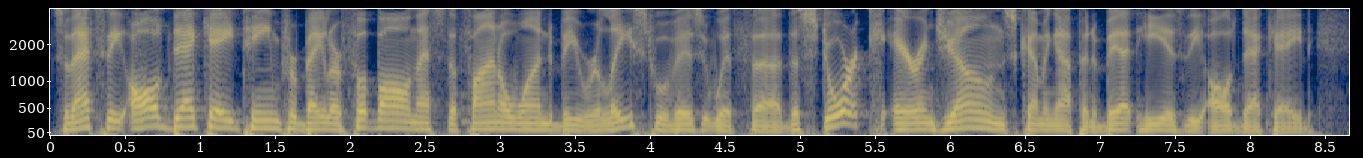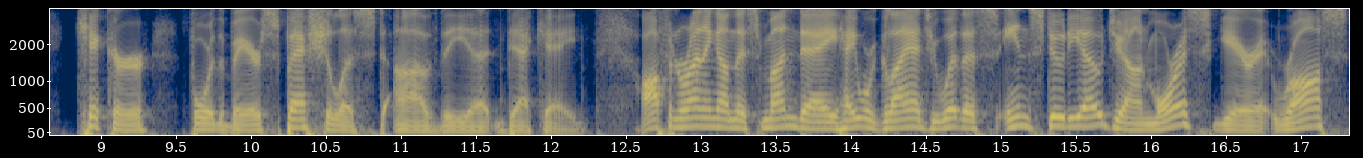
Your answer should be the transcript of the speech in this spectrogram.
So, that's the all decade team for Baylor football, and that's the final one to be released. We'll visit with uh, the Stork, Aaron Jones, coming up in a bit. He is the all decade kicker for the Bears, specialist of the uh, decade. Off and running on this Monday. Hey, we're glad you're with us in studio. John Morris, Garrett Ross.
